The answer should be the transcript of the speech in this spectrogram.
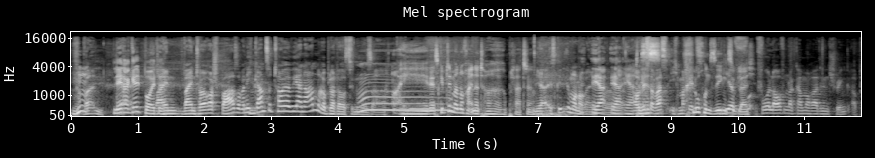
War ein, leerer Geldbeutel. war, ein, war ein teurer Spaß, aber nicht ganz so teuer wie eine andere Platte aus den USA. Ey, es gibt immer noch eine teurere Platte. Ja, es gibt immer noch eine. Ja, teure. ja, ja. Aber wisst ihr was? Ich mache Fluch und Segen hier zugleich. Vor, vor laufender Kamera den Shrink ab.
